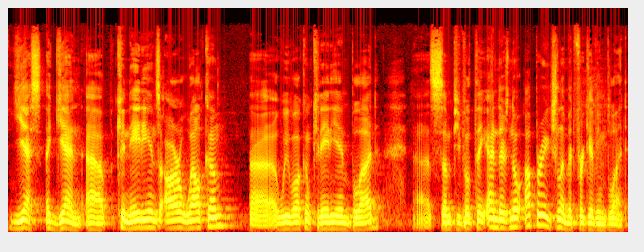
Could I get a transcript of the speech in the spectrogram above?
Yes, again, uh, Canadians are welcome. Uh, we welcome Canadian blood. Uh, some people think, and there's no upper age limit for giving blood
